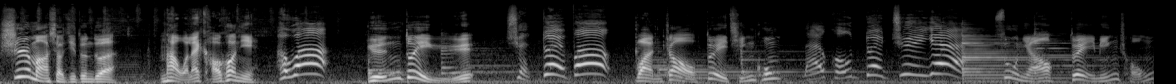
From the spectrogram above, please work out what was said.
是吗，小鸡墩墩？那我来考考你。好啊。云对雨，雪对风，晚照对晴空。来鸿对去雁，宿鸟对鸣虫。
